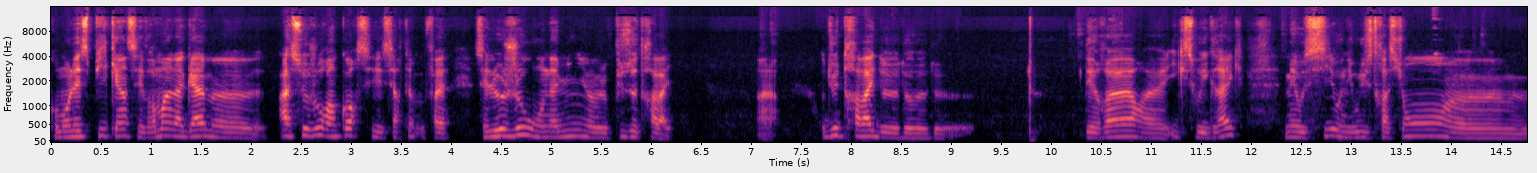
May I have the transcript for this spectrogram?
comme on l'explique, hein, c'est vraiment la gamme. Euh, à ce jour encore, c'est certain, enfin, c'est le jeu où on a mis le plus de travail. Voilà. Du travail de, euh, X ou Y, mais aussi au niveau illustration, euh,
